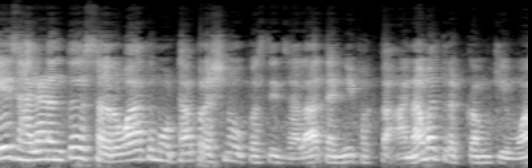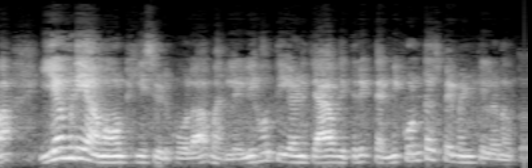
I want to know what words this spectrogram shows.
ते झाल्यानंतर सर्वात मोठा प्रश्न उपस्थित झाला. त्यांनी फक्त अनामत रक्कम किंवा ईएमडी अमाऊंट ही सिडकोला भरलेली होती आणि त्या व्यतिरिक्त त्यांनी कोणतंच पेमेंट केलं नव्हतं.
